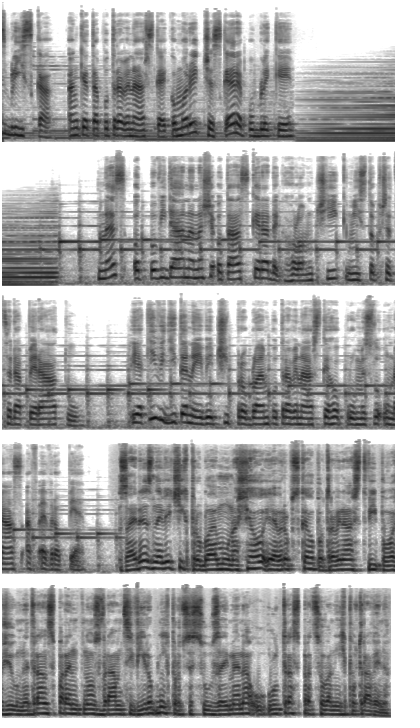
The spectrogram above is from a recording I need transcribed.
zblízka. Anketa potravinářské komory České republiky. Dnes odpovídá na naše otázky Radek Holomčík, místo předseda Pirátů. Jaký vidíte největší problém potravinářského průmyslu u nás a v Evropě? Za jeden z největších problémů našeho i evropského potravinářství považuji netransparentnost v rámci výrobních procesů, zejména u ultraspracovaných potravin.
